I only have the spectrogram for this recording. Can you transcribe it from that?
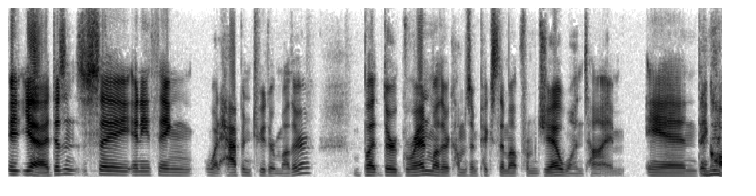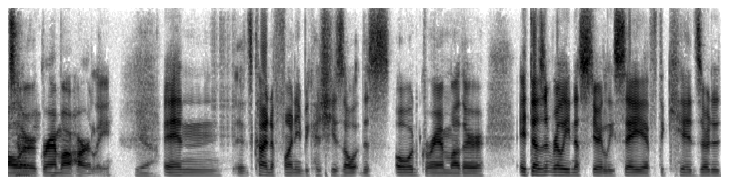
It, yeah, it doesn't say anything what happened to their mother, but their grandmother comes and picks them up from jail one time and they and call her grandma harley. Yeah. And it's kind of funny because she's old, this old grandmother. It doesn't really necessarily say if the kids are the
